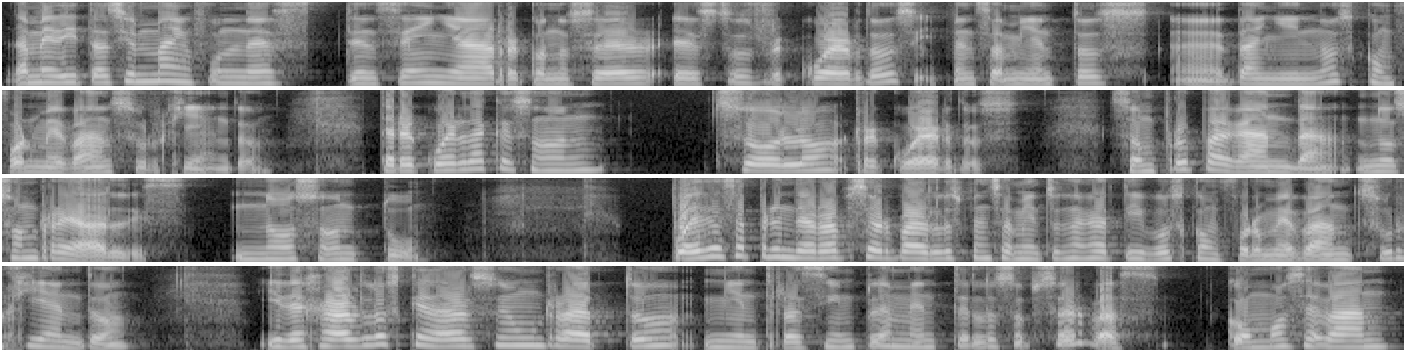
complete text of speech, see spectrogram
La meditación mindfulness te enseña a reconocer estos recuerdos y pensamientos eh, dañinos conforme van surgiendo. Te recuerda que son solo recuerdos, son propaganda, no son reales, no son tú. Puedes aprender a observar los pensamientos negativos conforme van surgiendo y dejarlos quedarse un rato mientras simplemente los observas, cómo se van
